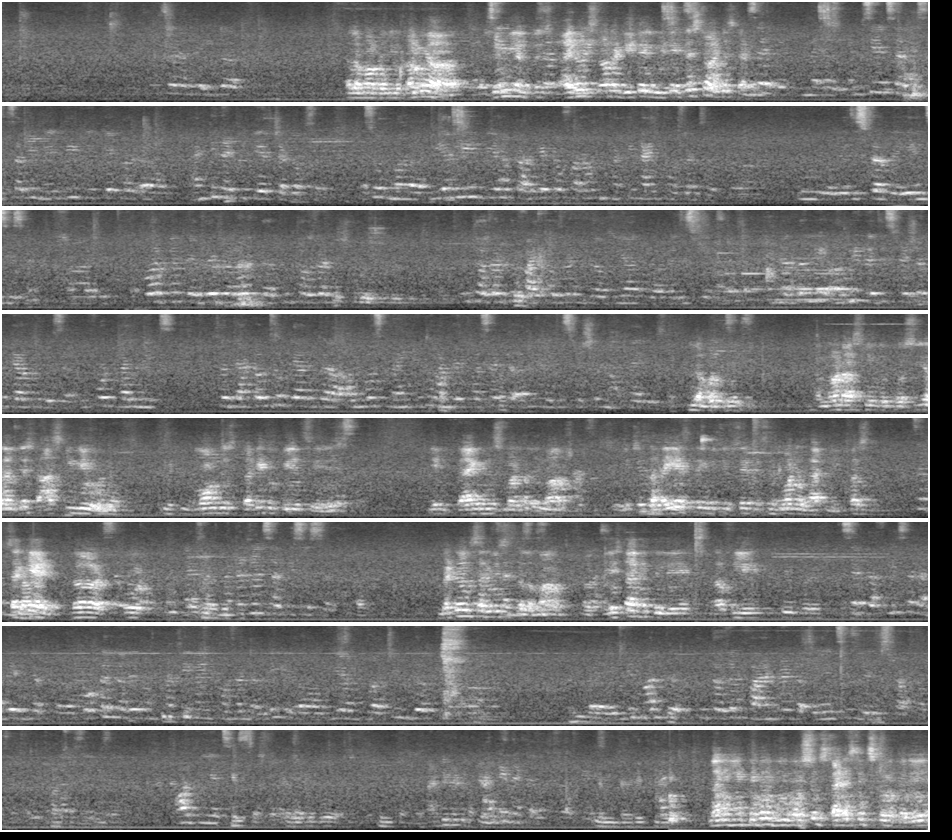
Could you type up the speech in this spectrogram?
Alama, when you come here, give me a, I know it's not a detailed meeting, just to understand. Sir, MCL services are mainly to take uh, antenatal care checkup, sir. So uh, yearly we have target of around 39,000, sir, uh, to register the ANC, sir. Uh, per month average around 2,000. 2000 to 5000 uh, we are uh, registering. Not only early registration we have to do, sir, before 12 weeks. So that also we are uh, almost ninety to hundred percent early registration ಮಾಡ್ತಾ ಇದೀವಿ, sir. ಇಲ್ಲ, I'm not asking the procedure, I'm just asking you, among this thirty-two PLCs, Yes, sir. in diagnosis ಮಾಡ್ತಾರೆ which is the highest thing which you said this is what is happening, first, Sir, second, third, fourth. Yes, sir. maternal services, sir. Maternal services ಅಲ್ಲಮ್ಮ ಎಷ್ಟಾಗುತ್ತೆ ಇಲ್ಲಿ ರಫ್ಲಿ sir roughly sir ಅದೇ ಈಗ total ಅದೇ ಒಂದು thirty nine thousand ಅಲ್ಲಿ We have achieved every month two thousand five hundred A N Cs register ಆಗ್ತಾವೆ sir all P H Cs ನನಗೆ ಈ ತಿಂಗಳು ಈ ವರ್ಷ ಸ್ಟ್ಯಾಟಿಸ್ಟಿಕ್ಸ್ ಕೊಡ್ತಾರೆ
